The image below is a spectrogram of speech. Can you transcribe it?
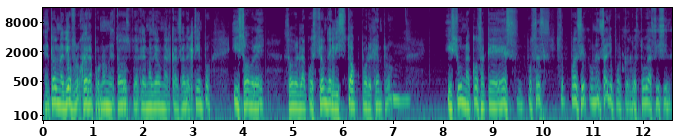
Entonces me dio flojera ponerme a todos, porque además ya no me alcanzaba el tiempo. Y sobre, sobre la cuestión del stock, por ejemplo, hice una cosa que es, pues es, se puede decir un ensayo, porque lo estuve así sin.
